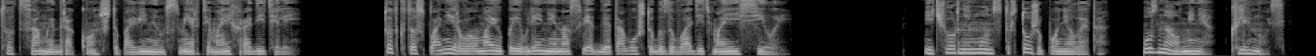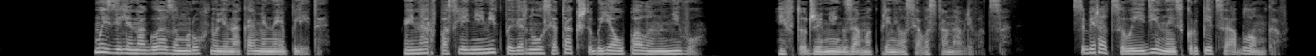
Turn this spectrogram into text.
Тот самый дракон, что повинен в смерти моих родителей. Тот, кто спланировал мое появление на свет для того, чтобы завладеть моей силой. И черный монстр тоже понял это. Узнал меня, клянусь. Мы с зеленоглазом рухнули на каменные плиты. Эйнар в последний миг повернулся так, чтобы я упала на него. И в тот же миг замок принялся восстанавливаться. Собираться воедино из крупицы обломков.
